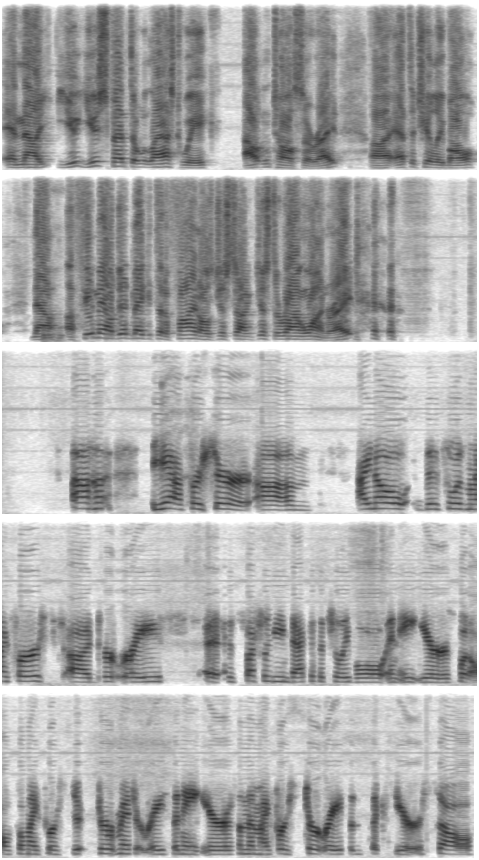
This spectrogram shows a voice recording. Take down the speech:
And now you you spent the last week out in Tulsa, right, uh, at the Chili Bowl. Now a female did make it to the finals, just uh, just the wrong one, right? Uh, yeah, for sure. Um, I know this was my first uh, dirt race, especially being back at the Chili Bowl in eight years, but also my first dirt midget race in eight years, and then my first dirt race in six years. So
